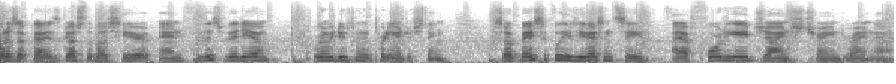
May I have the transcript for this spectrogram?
what is up guys, gus GusTheBus here, and for this video, we're going to be doing something pretty interesting. So basically, as you guys can see, I have 48 Giants trained right now,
